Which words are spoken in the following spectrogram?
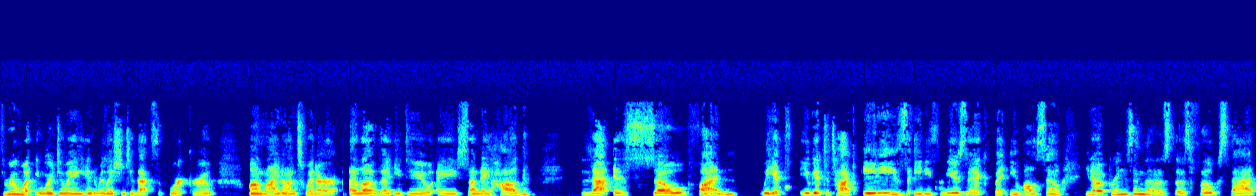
through what you were doing in relation to that support group online on Twitter. I love that you do a Sunday hug. That is so fun we get you get to talk 80s 80s music but you also you know it brings in those those folks that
